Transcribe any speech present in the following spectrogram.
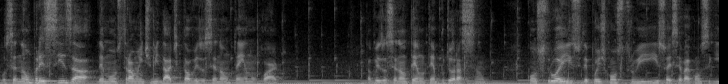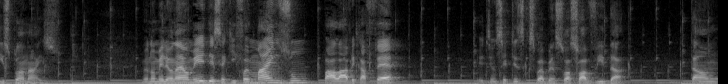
Você não precisa demonstrar uma intimidade que talvez você não tenha num quarto. Talvez você não tenha um tempo de oração. Construa isso, depois de construir isso, aí você vai conseguir explanar isso. Meu nome é Leonel Almeida, esse aqui foi mais um Palavra e Café. Eu tenho certeza que isso vai abençoar a sua vida. Então,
